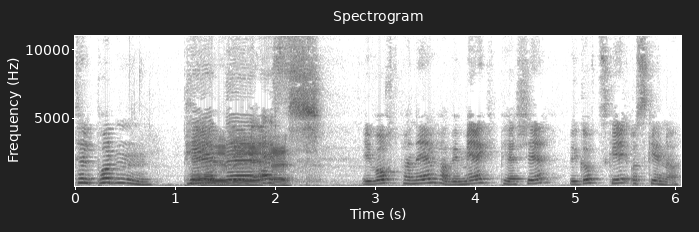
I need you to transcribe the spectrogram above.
til podden PVS. I vårt panel har vi meg, PC, Vygotsky og Skinner.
